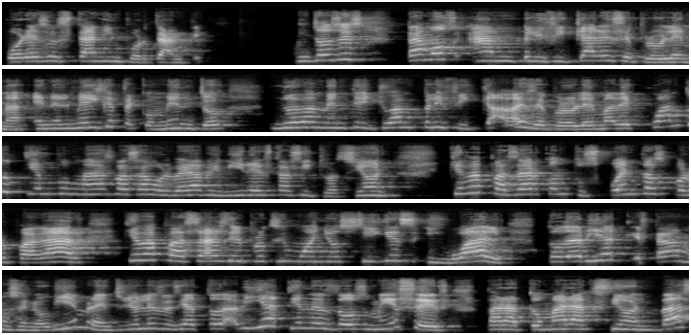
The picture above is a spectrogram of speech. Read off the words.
Por eso es tan importante. Entonces, vamos a amplificar ese problema. En el mail que te comento, nuevamente yo amplificaba ese problema de cuánto tiempo más vas a volver a vivir esta situación. ¿Qué va a pasar con tus cuentas por pagar? ¿Qué va a pasar si el próximo año sigues igual? Todavía estábamos en noviembre, entonces yo les decía, todavía tienes dos meses para tomar acción. ¿Vas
